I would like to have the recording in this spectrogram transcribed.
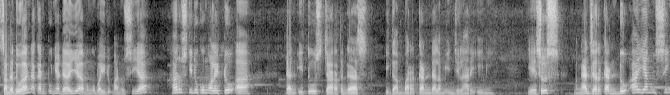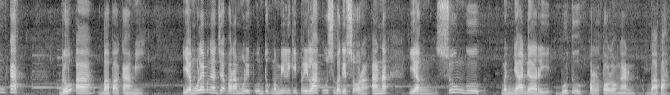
Sabda Tuhan akan punya daya mengubah hidup manusia harus didukung oleh doa dan itu secara tegas digambarkan dalam Injil hari ini. Yesus mengajarkan doa yang singkat, doa Bapa kami. Ia mulai mengajak para murid untuk memiliki perilaku sebagai seorang anak yang sungguh menyadari butuh pertolongan Bapa.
